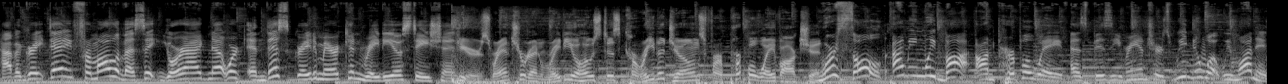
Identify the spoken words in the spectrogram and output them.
Have a great day from all of us at Your Ag Network and this great American radio station. Here's rancher and radio hostess Karina Jones for Purple Wave Auction. We're sold. I mean, we bought on Purple Wave. As busy ranchers, we knew what we wanted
